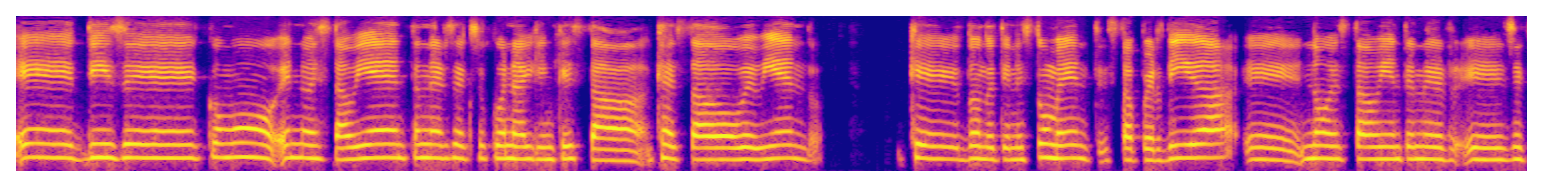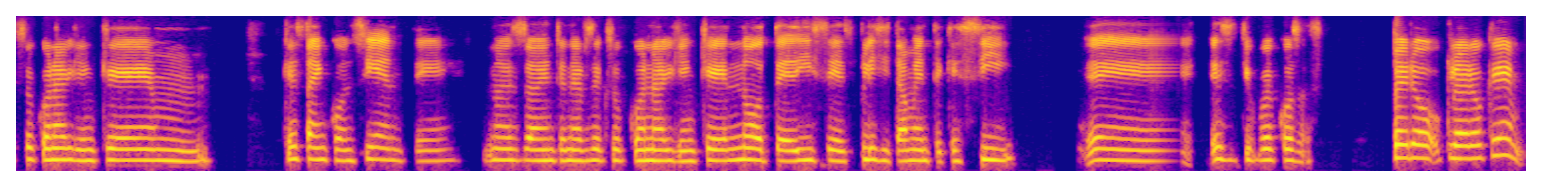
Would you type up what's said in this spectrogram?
Eh, dice como eh, no está bien tener sexo con alguien que está, que ha estado bebiendo, que donde tienes tu mente está perdida, eh, no está bien tener eh, sexo con alguien que, mm, que está inconsciente, no está bien tener sexo con alguien que no te dice explícitamente que sí, eh, ese tipo de cosas. Pero claro que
